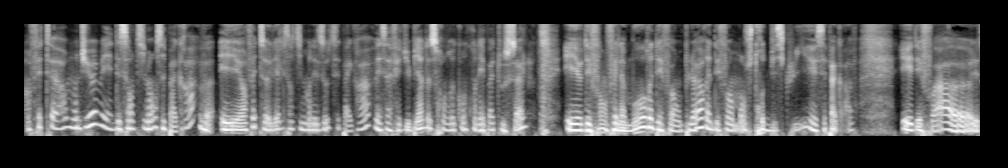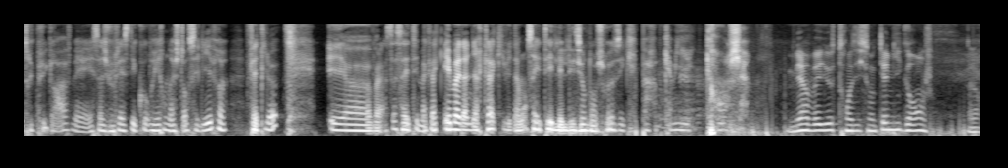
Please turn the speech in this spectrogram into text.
en fait, euh, oh mon Dieu, mais des sentiments, c'est pas grave. Et en fait, euh, lire les sentiments des autres, c'est pas grave. Et ça fait du bien de se rendre compte qu'on n'est pas tout seul. Et euh, des fois, on fait l'amour, et des fois, on pleure, et des fois, on mange trop de biscuits, et c'est pas grave. Et des fois, des trucs plus graves, mais ça, je vous laisse découvrir en achetant ces livres. Faites-le. Et voilà, ça, ça a été ma claque. Et ma dernière claque, évidemment, ça a été Les lésions dangereuses, écrite par Camille Grange. Merveilleuse transition. Camille Grange. Alors,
